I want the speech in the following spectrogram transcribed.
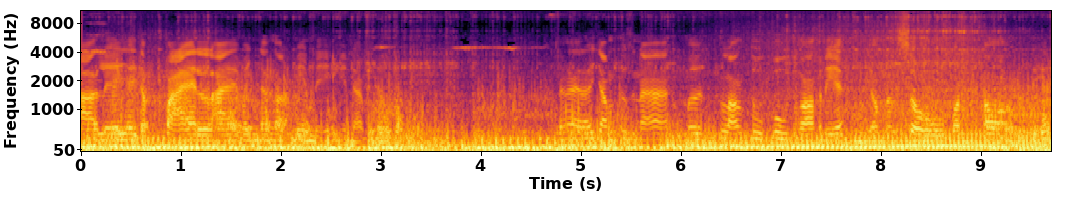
ដើរលេងហើយតែប៉ែឡែវិញហ្នឹងអត់មានទេគេថាវីដេអូហ្នឹងហើយឥឡូវចាំទស្សនាមើលប្លង់ទូគូទាំងអស់គ្នាខ្ញុំនឹងសូបន្តទៀត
